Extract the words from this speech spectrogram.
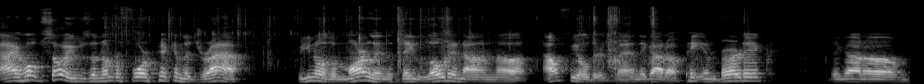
I hope so. He was the number four pick in the draft you know, the Marlins, they loaded on uh, outfielders, man. They got a uh, Peyton Burdick. They got um,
